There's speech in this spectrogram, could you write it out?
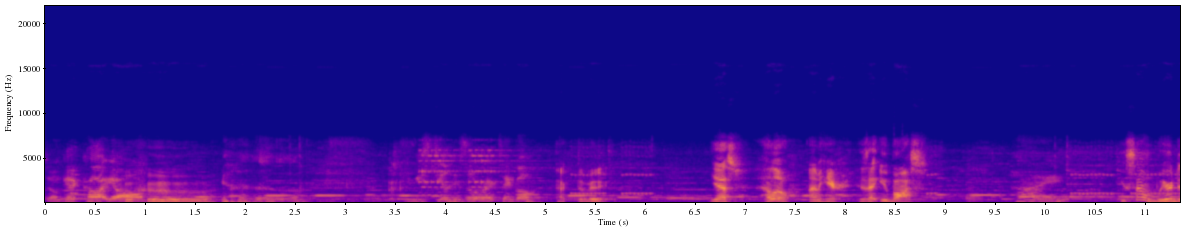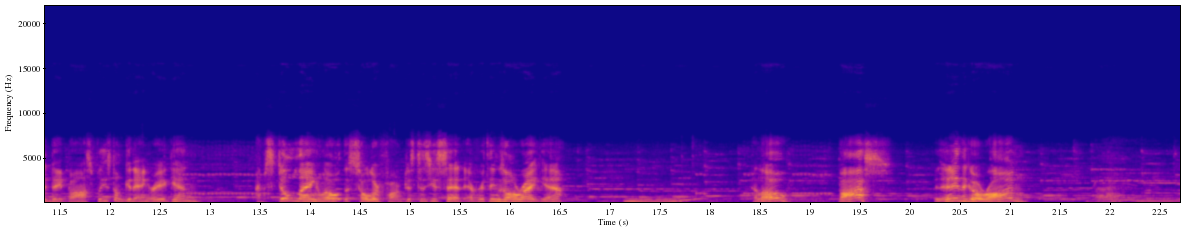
Don't get caught, y'all. Can we steal his little rectangle? Activate. Yes, hello, I'm here. Is that you, boss? Hi. You sound weird today, boss. Please don't get angry again. I'm still laying low at the solar farm, just as you said. Everything's alright, yeah? Hmm. Hello? Boss? Did anything go wrong? Bye.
